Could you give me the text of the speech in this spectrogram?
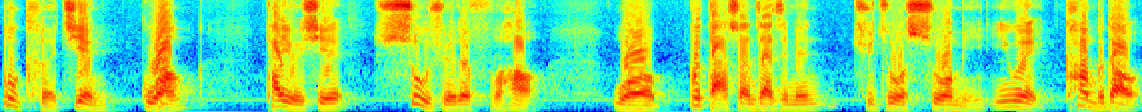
不可见光，它有一些数学的符号，我不打算在这边去做说明，因为看不到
